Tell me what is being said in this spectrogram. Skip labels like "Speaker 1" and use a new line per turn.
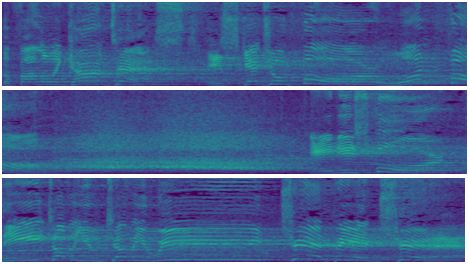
The following contest is scheduled for one fall and is for the WWE Championship.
